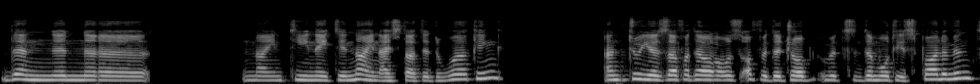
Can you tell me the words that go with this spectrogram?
then in uh, 1989, I started working, and two years after that, I was offered a job with the Maltese Parliament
